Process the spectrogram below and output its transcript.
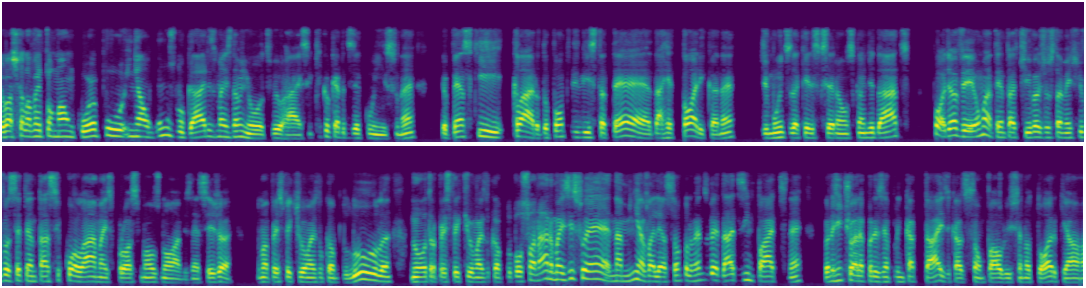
Eu acho que ela vai tomar um corpo em alguns lugares, mas não em outros, viu, Raíssa? O que, que eu quero dizer com isso, né? Eu penso que, claro, do ponto de vista até da retórica, né, de muitos daqueles que serão os candidatos, pode haver uma tentativa justamente de você tentar se colar mais próximo aos nomes, né? Seja numa perspectiva mais no campo do Lula, numa outra perspectiva mais no campo do Bolsonaro, mas isso é, na minha avaliação, pelo menos verdades em partes, né? Quando a gente olha, por exemplo, em capitais, e caso de São Paulo isso é notório, que há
